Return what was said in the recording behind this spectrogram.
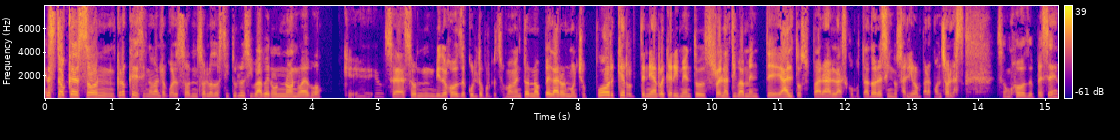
de Stalker son, creo que si no mal recuerdo, son solo dos títulos y va a haber uno nuevo. Que, o sea, son videojuegos de culto porque en su momento no pegaron mucho porque tenían requerimientos relativamente altos para las computadoras y no salieron para consolas. Son juegos de PC,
